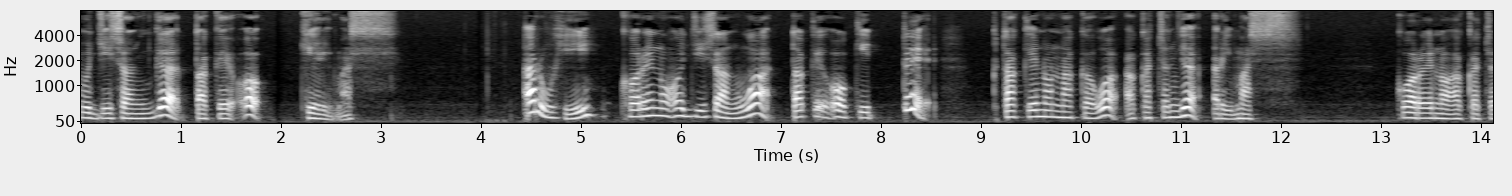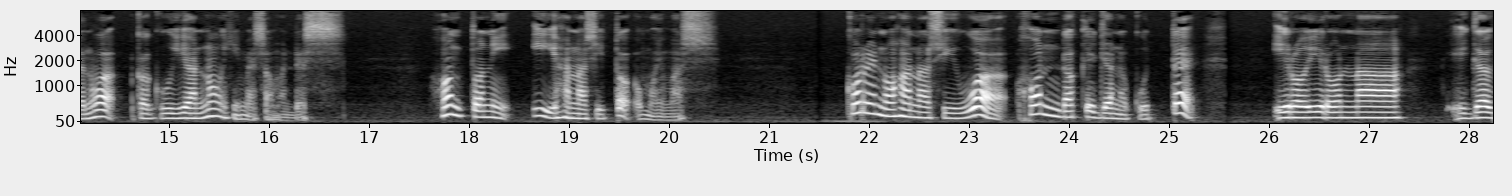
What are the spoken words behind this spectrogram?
おじいさんが竹を切ります。ある日、これのおじいさんは竹を切って竹の中は赤ちゃんがあります。これの赤ちゃんはかぐやの姫様です。本当にいい話と思います。これの話は本だけじゃなくていろいろな映画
